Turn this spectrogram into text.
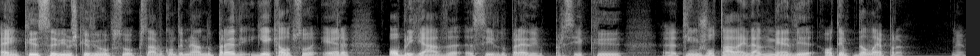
em que sabíamos que havia uma pessoa que estava contaminada no prédio e aquela pessoa era obrigada a sair do prédio. Parecia que uh, tínhamos voltado à Idade Média ao tempo da lepra. Né?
